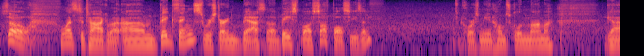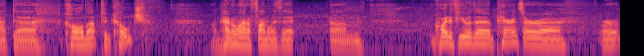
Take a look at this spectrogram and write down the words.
So, what's to talk about? Um, big things. We're starting bas uh, baseball, softball season. Of course, me and homeschooling mama got uh, called up to coach. I'm having a lot of fun with it. Um, quite a few of the parents are, uh, or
